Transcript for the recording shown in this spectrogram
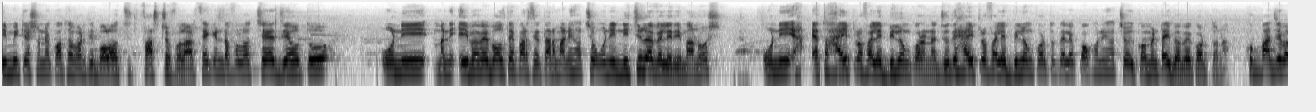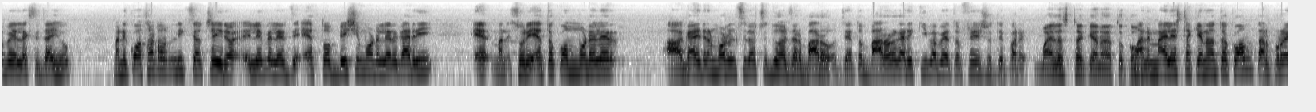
লিমিটেশনে কথাবার্তা বলা উচিত ফার্স্ট অফ অল আর সেকেন্ড অফ অল হচ্ছে, যেহেতু উনি মানে এইভাবে বলতে পারছে তার মানে হচ্ছে উনি নিচু লেভেলেরই মানুষ। উনি এত হাই প্রোফাইলে বিলং করে না। যদি হাই প্রোফাইলে বিলং করতো তাহলে কখনই হচ্ছে ওই কমেন্টটা এইভাবে করতো না। খুব বাজেভাবে লেখছে যাই হোক। মানে কথাটা লিখছে হচ্ছে এই লেভেলের যে এত বেশি মডেলের গাড়ি মানে সরি এত কম মডেলের গাড়িটার মডেল ছিল হচ্ছে দু হাজার বারো। যে এত বারোর গাড়ি কীভাবে এত ফ্রেশ হতে পারে? মাইলেজটা কেন এত কম? মানে মাইলেজটা কেন এত কম? তারপরে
